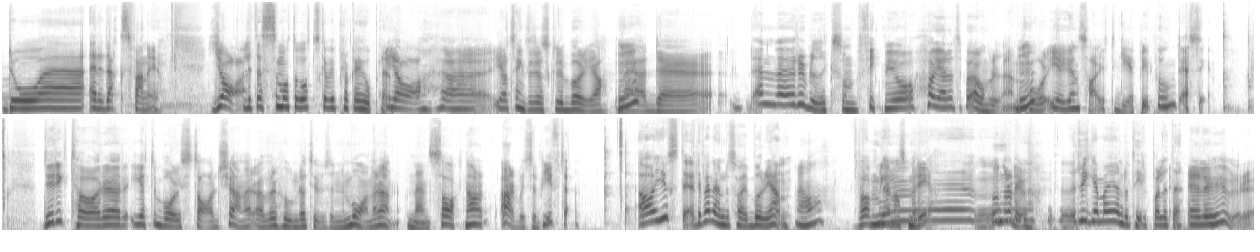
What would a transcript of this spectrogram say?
Då eh, är det dags Fanny. Ja, Lite smått och gott ska vi plocka ihop nu. ja eh, jag tänkte att jag skulle börja Mm. med eh, en rubrik som fick mig att höja lite på ögonbrynen Mm. på vår egen sajt gp.se. Direktörer i Göteborgs stad tjänar över 100 000 i månaden men saknar arbetsuppgifter. Ja, just det. Det var den du sa i början. Ja, vad menas med det? det? Undrar du? riggar man ju ändå till på lite. Eller hur?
